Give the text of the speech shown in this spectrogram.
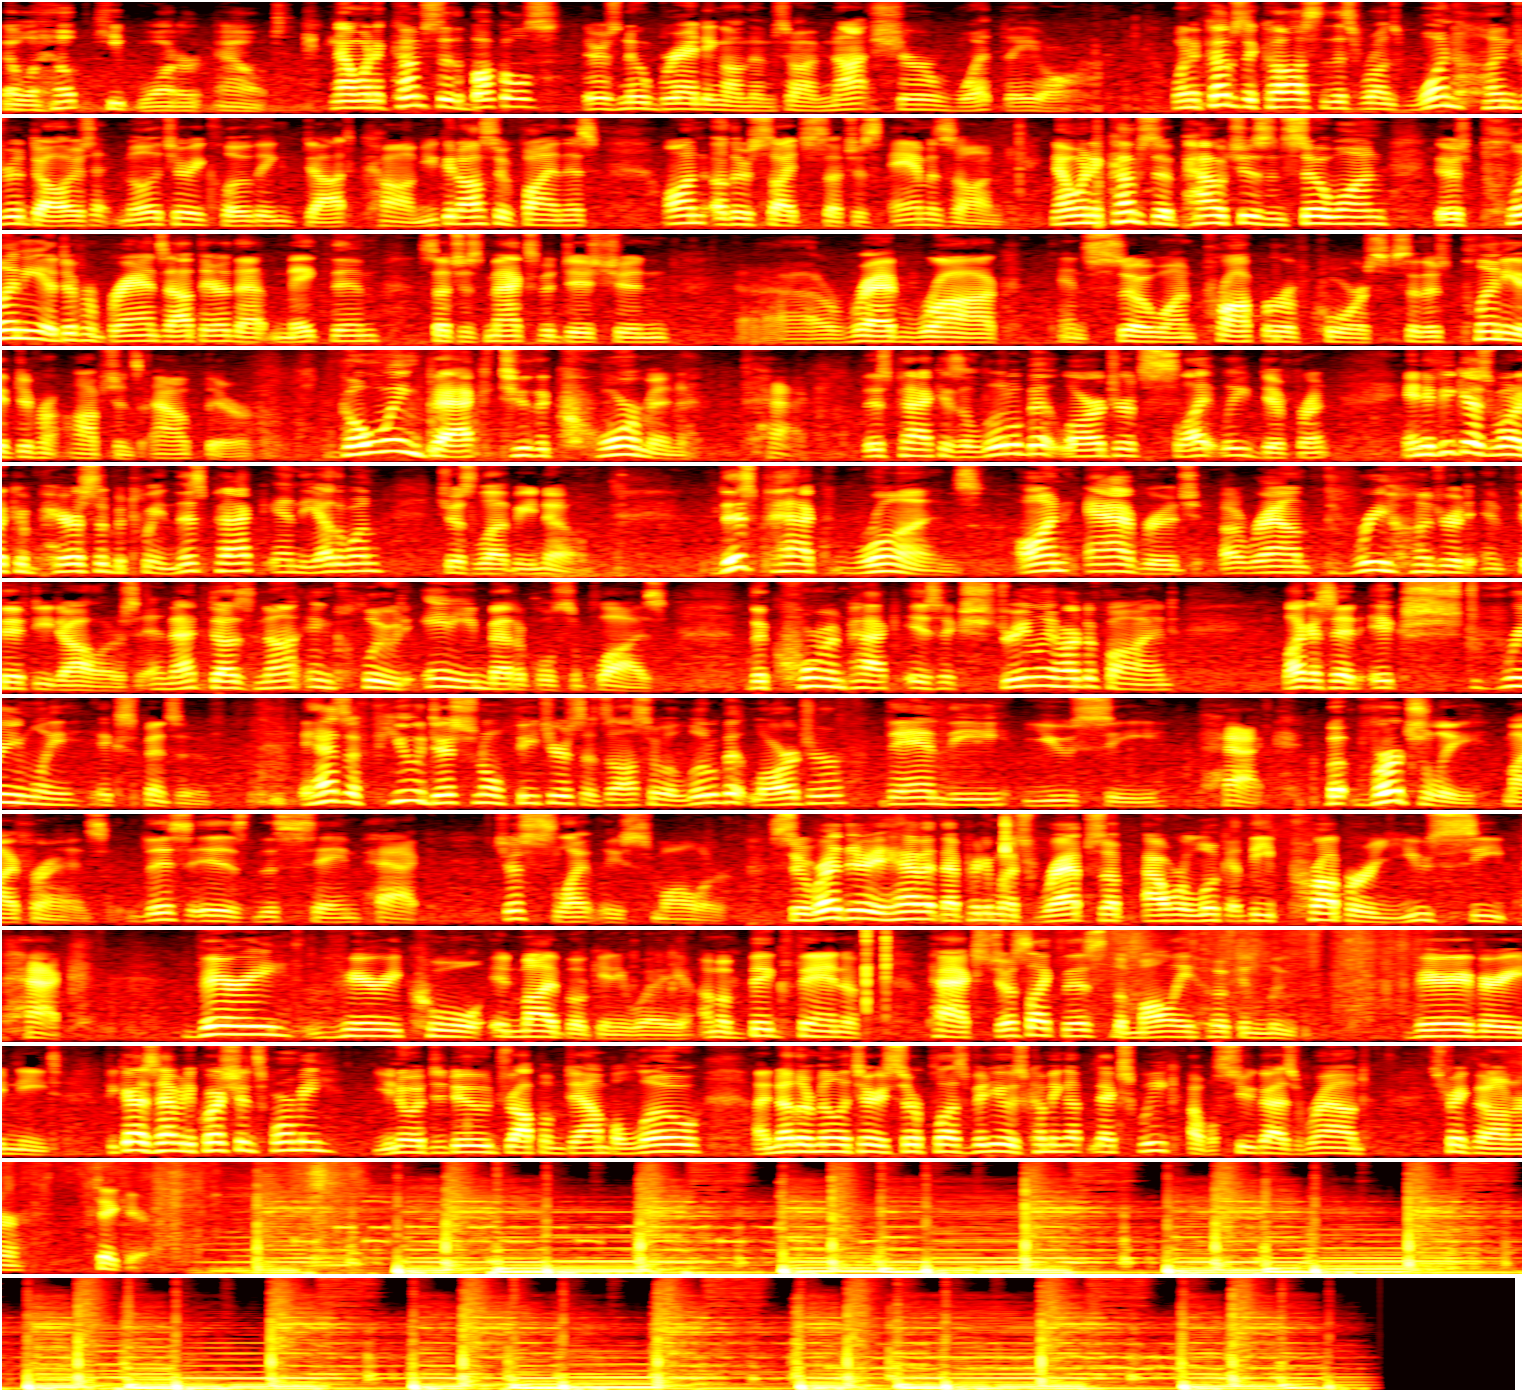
that will help keep water out. Now when it comes to the buckles, there's no branding on them, so I'm not sure what they are. When it comes to cost, this runs $100 at militaryclothing.com. You can also find this on other sites such as Amazon. Now, when it comes to pouches and so on, there's plenty of different brands out there that make them, such as Maxpedition, uh, Red Rock, and so on. Propper, of course. So there's plenty of different options out there. Going back to the Corpsman pack. This pack is a little bit larger, it's slightly different. And if you guys want a comparison between this pack and the other one, just let me know. This pack runs, on average, around $350, and that does not include any medical supplies. The Corpsman pack is extremely hard to find. Like I said, extremely expensive. It has a few additional features. It's also a little bit larger than the UC pack. But virtually, my friends, this is the same pack, just slightly smaller. So right there you have it. That pretty much wraps up our look at the Propper UC pack. Very, very cool in my book anyway. I'm a big fan of packs just like this, the MOLLE Hook and Loop. Very, very neat. If you guys have any questions for me, you know what to do. Drop them down below. Another military surplus video is coming up next week. I will see you guys around. Strength and honor. Take care.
